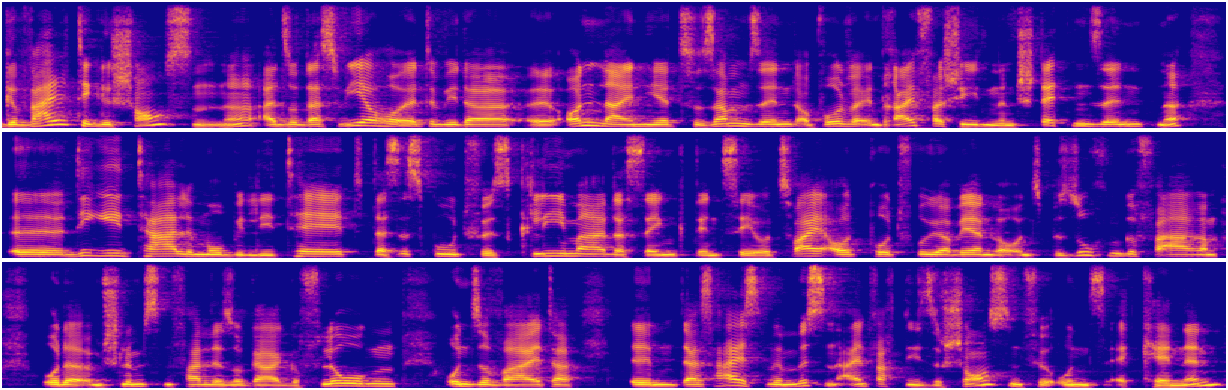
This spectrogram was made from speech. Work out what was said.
gewaltige Chancen. Ne? Also, dass wir heute wieder äh, online hier zusammen sind, obwohl wir in drei verschiedenen Städten sind. Ne? Äh, digitale Mobilität, das ist gut fürs Klima, das senkt den CO2-Output. Früher wären wir uns besuchen gefahren oder im schlimmsten Falle sogar geflogen und so weiter. Ähm, das heißt, wir müssen einfach diese Chancen für uns erkennen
